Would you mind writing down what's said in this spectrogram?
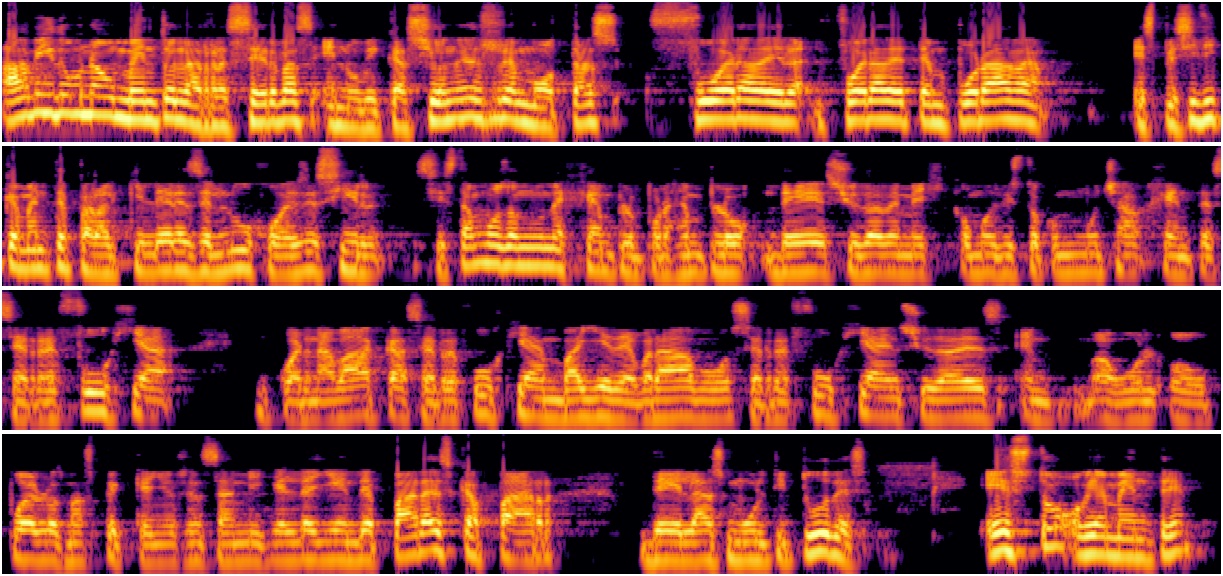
Ha habido un aumento en las reservas en ubicaciones remotas fuera de, fuera de temporada, específicamente para alquileres de lujo. Es decir, si estamos dando un ejemplo, por ejemplo, de Ciudad de México, hemos visto como mucha gente se refugia en Cuernavaca, se refugia en Valle de Bravo, se refugia en ciudades o, pueblos más pequeños en San Miguel de Allende para escapar de las multitudes. Esto, obviamente,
